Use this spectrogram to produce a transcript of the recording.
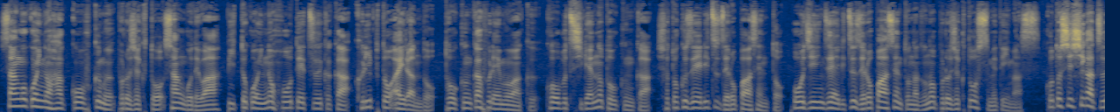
サンゴコインの発行を含むプロジェクトサンゴでは、ビットコインの法定通貨化、クリプトアイランド、トークン化フレームワーク、鉱物資源のトークン化、所得税率0%、法人税率0%などのプロジェクトを進めています。今年4月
